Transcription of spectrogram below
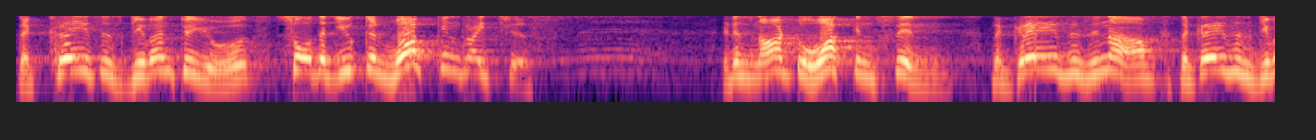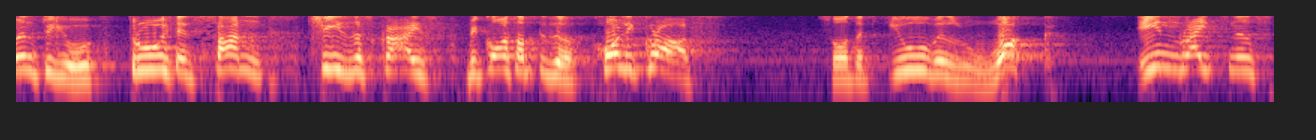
The grace is given to you so that you can walk in righteousness. It is not to walk in sin, the grace is enough. The grace is given to you through His Son, Jesus Christ, because of this holy cross, so that you will walk in righteousness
